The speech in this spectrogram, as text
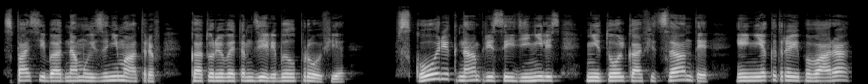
Спасибо одному из аниматоров, который в этом деле был профи. Вскоре к нам присоединились не только официанты и некоторые повара,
